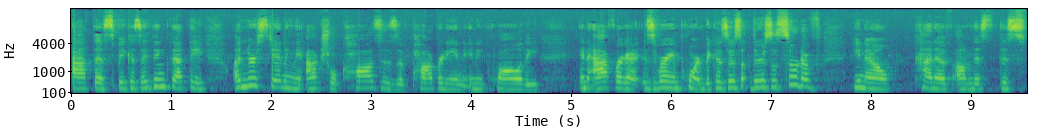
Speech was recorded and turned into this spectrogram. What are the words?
at this because I think that the understanding the actual causes of poverty and inequality in Africa is very important because there's there's a sort of you know kind of um, this this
